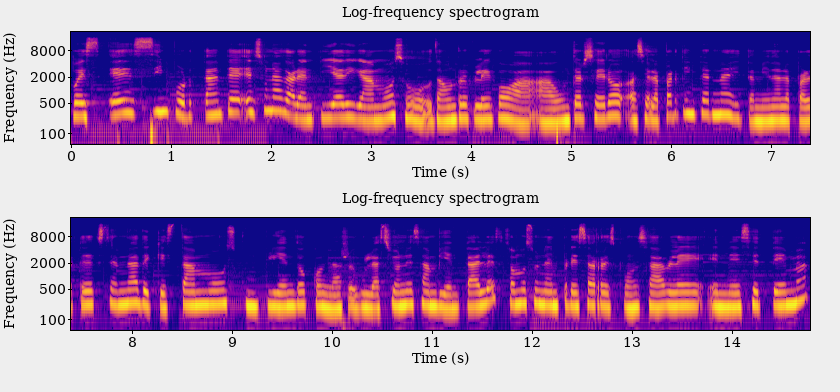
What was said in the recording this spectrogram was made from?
Pues es importante, es una garantía, digamos, o da un reflejo a, un tercero hacia la parte interna y también a la parte externa de que estamos cumpliendo con las regulaciones ambientales. Somos una empresa responsable en ese tema.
